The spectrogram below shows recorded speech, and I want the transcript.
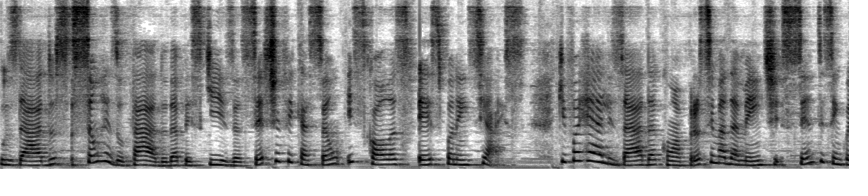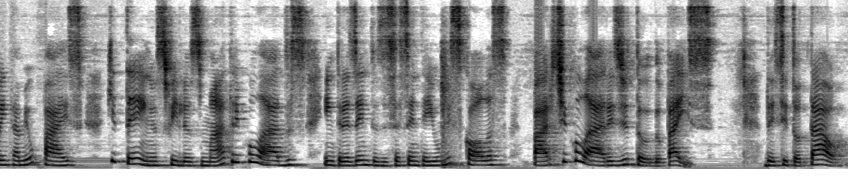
Os dados são resultado da pesquisa Certificação Escolas Exponenciais, que foi realizada com aproximadamente 150 mil pais que têm os filhos matriculados em 361 escolas particulares de todo o país. Desse total,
